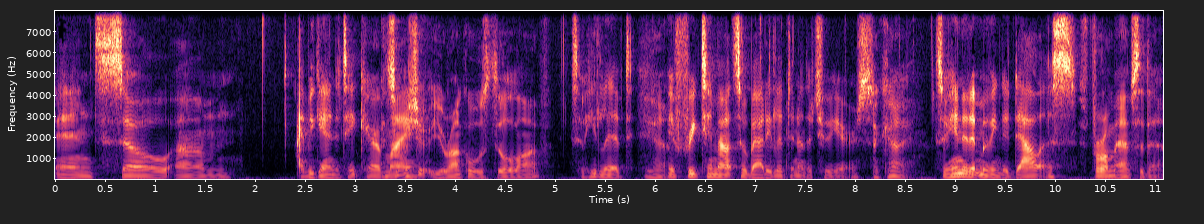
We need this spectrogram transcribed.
And so um, I began to take care of And so my. was your, your uncle was still alive? so he lived. Yeah. It freaked him out so bad he lived another two years. Okay. So he ended up moving to Dallas. From Amsterdam.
